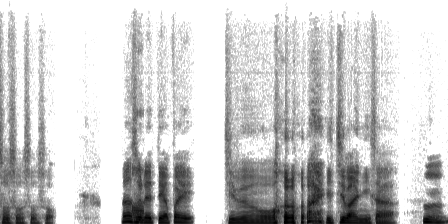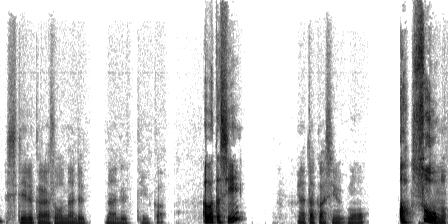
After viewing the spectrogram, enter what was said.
そうそうそうそう。だからそれってやっぱり自分を 一番にさ、うん。してるからそうなる、なるっていうか。あ、私？いや、高橋も？あ、そう。の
